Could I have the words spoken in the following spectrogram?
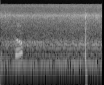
Tup, tup.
